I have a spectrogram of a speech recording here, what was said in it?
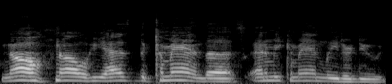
No, no, he has the command, the enemy command leader dude.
